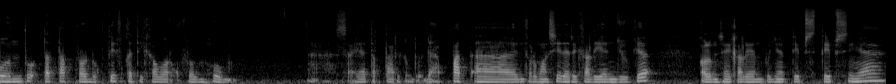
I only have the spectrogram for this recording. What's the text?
untuk tetap produktif ketika work from home. Nah, saya tertarik untuk dapat uh, informasi dari kalian juga. Kalau misalnya kalian punya tips-tipsnya,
